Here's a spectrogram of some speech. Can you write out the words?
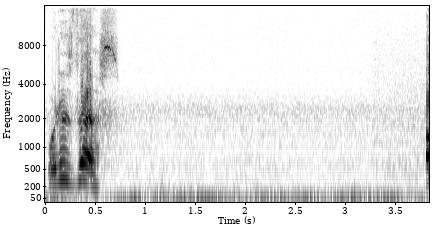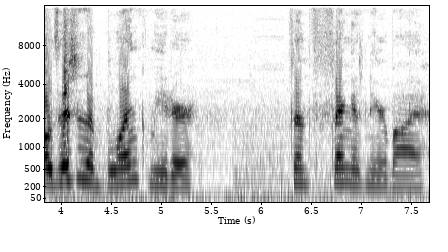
What is this? Oh, this is a blink meter. The thing is nearby.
